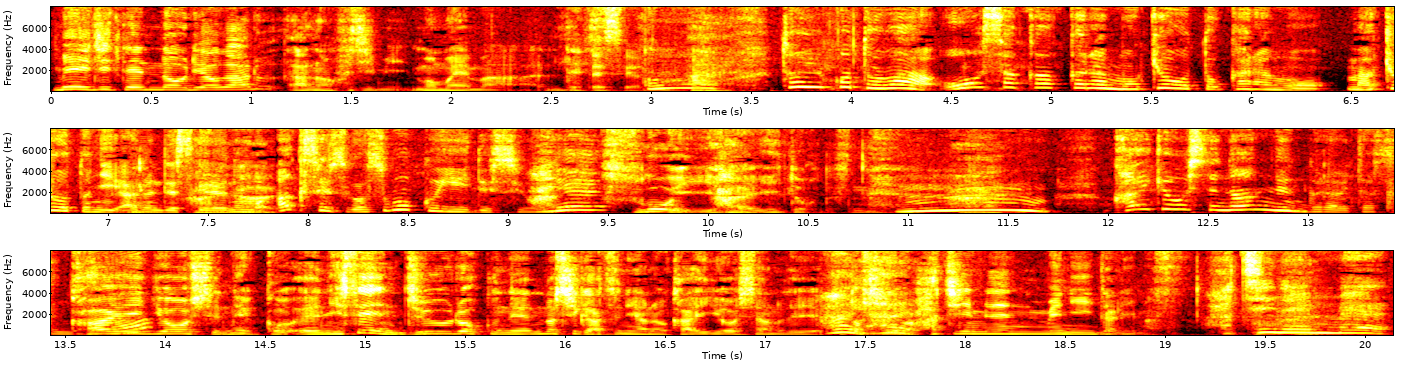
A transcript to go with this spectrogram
明治天皇陵があるあの伏見桃山です。ですよ。おうはい。ということは大阪からも京都からも、まあ、京都にあるんですけれども、はい。はいアクセスがすごくいいですよね。すごい、はい、いいとこですね。うん、開業して何年ぐらい経つんですか？開業してね、こえー2016年の4月にあの開業したので、はい今年では8年目になります。8年目。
